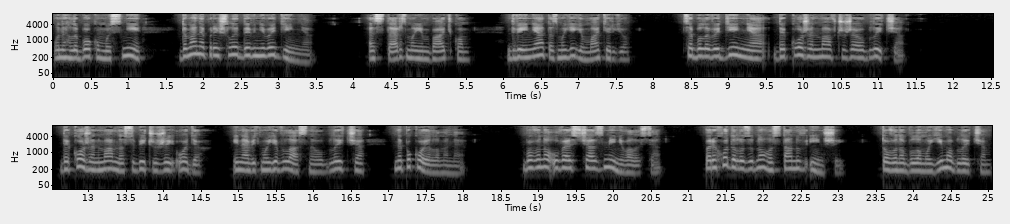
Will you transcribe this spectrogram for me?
У неглибокому сні до мене прийшли дивні видіння Естер з моїм батьком, двійнята з моєю матір'ю. Це були видіння, де кожен мав чуже обличчя, де кожен мав на собі чужий одяг, і навіть моє власне обличчя непокоїло мене, бо воно увесь час змінювалося, переходило з одного стану в інший то воно було моїм обличчям,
